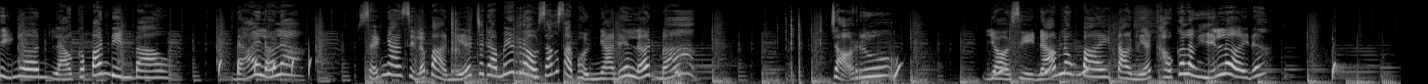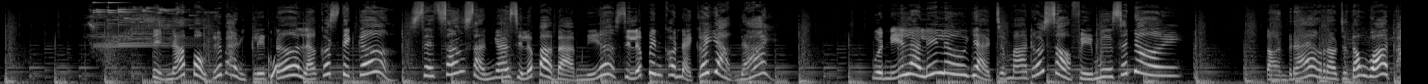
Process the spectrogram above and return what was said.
สีเงินแล้วก็ปั้นดินเบา ได้แล้วล่ะเส้นงานศิลปะเนี้ยจะทำให้เราสร้างสรรค์ผลงานได้เลิศมาก เจาะรู หยอดสีน้ำลงไป ตอนเนี้เขากำลังฮิตเลยนะ ติดหน้าปกด้วยแผ่นกลิตเตอร์แล้วก็สติกเกอร์เซตสร้างสรรค์งานศิลปะแบบนี้ศิลปินคนไหนก็อยากได้ วันนี้ลาลิลูอยากจะมาทดสอบฝีมือซะหน่อย ตอนแรกเราจะต้องวาดภ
